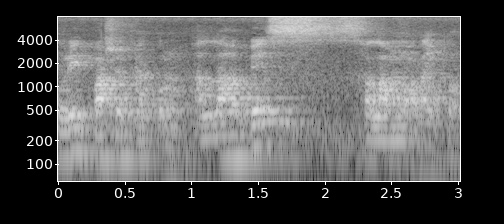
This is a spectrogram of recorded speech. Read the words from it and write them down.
করে পাশে থাকুন। আল্লাহ হাফেজ। সালামু আলাইকুম।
